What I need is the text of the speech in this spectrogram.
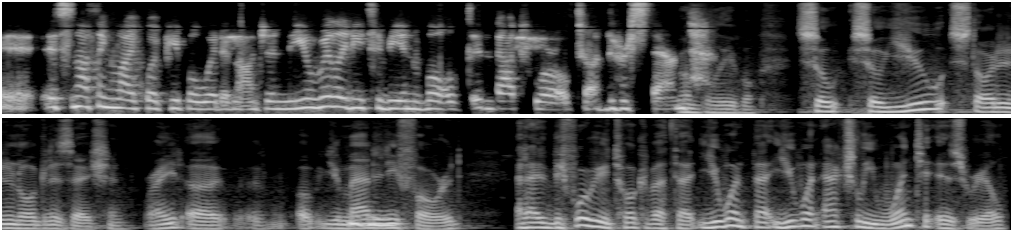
it's nothing like what people would imagine. You really need to be involved in that world to understand. Unbelievable. So, so you started an organization, right? Uh, uh Humanity mm-hmm. Forward. And I, before we talk about that, you went back. You went actually went to Israel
